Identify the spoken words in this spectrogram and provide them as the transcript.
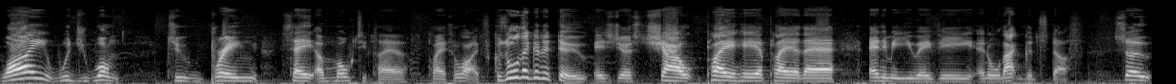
why would you want to bring, say, a multiplayer player to life? Because all they're going to do is just shout, player here, player there, enemy UAV, and all that good stuff. So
